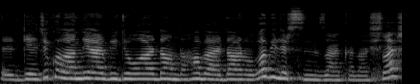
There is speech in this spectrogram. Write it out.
e, gelecek olan diğer videolardan da haberdar olabilirsiniz arkadaşlar.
